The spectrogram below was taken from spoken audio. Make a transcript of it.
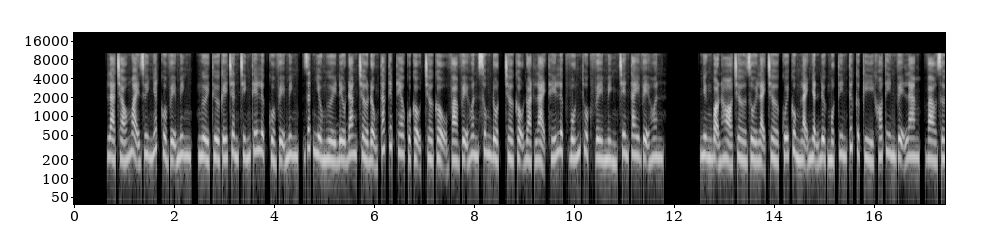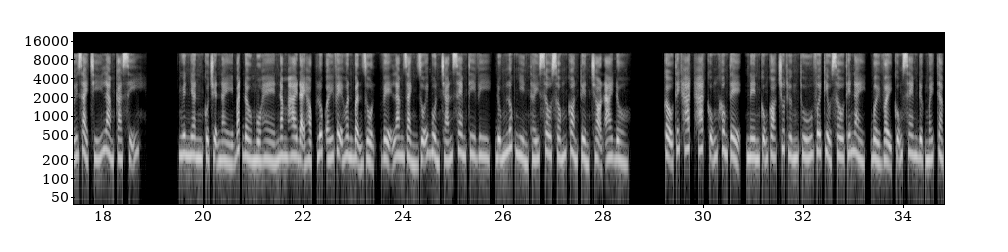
Là cháu ngoại duy nhất của vệ minh, người thừa kế chân chính thế lực của vệ minh, rất nhiều người đều đang chờ động tác tiếp theo của cậu, chờ cậu và vệ huân xung đột, chờ cậu đoạt lại thế lực vốn thuộc về mình trên tay vệ huân. Nhưng bọn họ chờ rồi lại chờ cuối cùng lại nhận được một tin tức cực kỳ khó tin vệ lam, vào giới giải trí làm ca sĩ. Nguyên nhân của chuyện này bắt đầu mùa hè năm hai đại học lúc ấy vệ huân bận rộn, vệ lam rảnh rỗi buồn chán xem TV, đúng lúc nhìn thấy sâu sống còn tuyển chọn idol. Cậu thích hát, hát cũng không tệ, nên cũng có chút hứng thú với kiểu sâu thế này, bởi vậy cũng xem được mấy tập.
